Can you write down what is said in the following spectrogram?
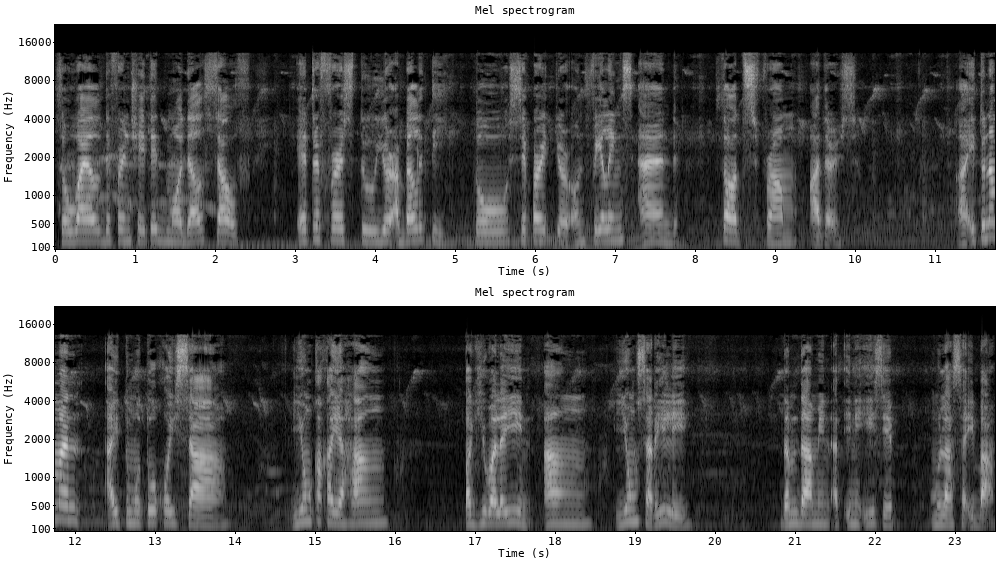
So while differentiated model self, it refers to your ability to separate your own feelings and thoughts from others. Uh, ito naman ay tumutukoy sa iyong kakayahang paghiwalayin ang iyong sarili, damdamin at iniisip mula sa iba.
